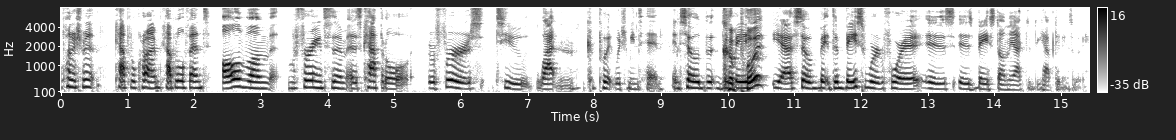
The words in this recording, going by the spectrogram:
punishment, capital crime, capital offense, all of them referring to them as capital refers to Latin caput, which means head, and so the, the base, Caput? yeah. So ba- the base word for it is is based on the act of decapitating somebody.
